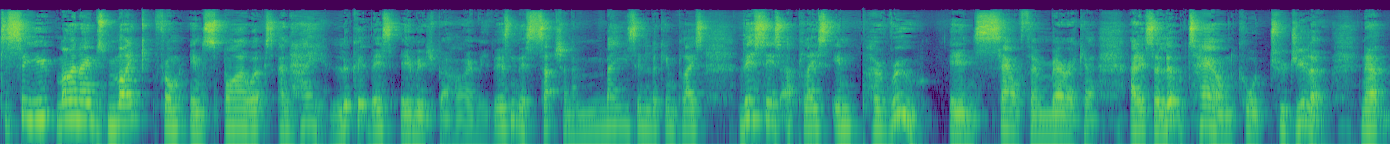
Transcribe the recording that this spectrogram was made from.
to see you. My name's Mike from Inspireworks, and hey, look at this image behind me. Isn't this such an amazing looking place? This is a place in Peru in South America, and it's a little town called Trujillo. Now,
